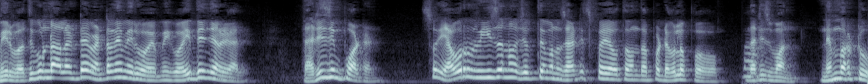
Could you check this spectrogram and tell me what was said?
మీరు బతికుండాలంటే వెంటనే మీరు మీకు వైద్యం జరగాలి. దట్ ఈజ్ ఇంపార్టెంట్ సో ఎవరు రీజనో చెప్తే మనం సాటిస్ఫై అవుతాం తప్ప డెవలప్ అవ్వం. That is one number two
